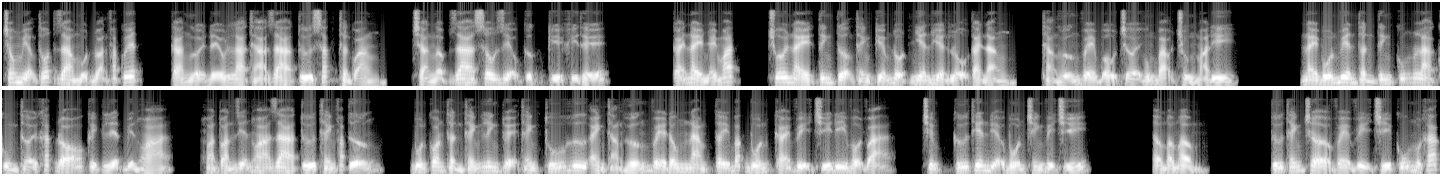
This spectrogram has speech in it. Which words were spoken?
trong miệng thốt ra một đoạn pháp quyết, cả người đều là thả ra tứ sắc thần quang, tràn ngập ra sâu diệu cực kỳ khí thế. Cái này nháy mắt, trôi này tinh tượng thánh kiếm đột nhiên hiện lộ tài năng, thẳng hướng về bầu trời hung bạo trùng mà đi. Này bốn viên thần tinh cũng là cùng thời khắc đó kịch liệt biến hóa, hoàn toàn diễn hóa ra tứ thánh pháp tướng, bốn con thần thánh linh tuệ thánh thú hư ảnh thẳng hướng về đông nam tây bắc bốn cái vị trí đi vội vã, chiếm cứ thiên địa bốn chính vị trí. Ầm ầm ầm. Tứ thánh trở về vị trí cũ một khắc,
